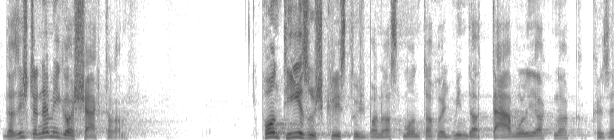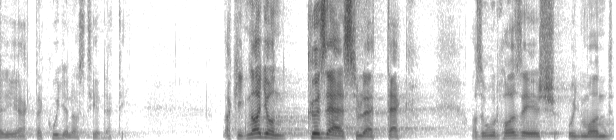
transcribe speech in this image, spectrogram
De az Isten nem igazságtalan. Pont Jézus Krisztusban azt mondta, hogy mind a távoliaknak, a közelieknek ugyanazt hirdeti. Akik nagyon közel születtek az Úrhoz, és úgymond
